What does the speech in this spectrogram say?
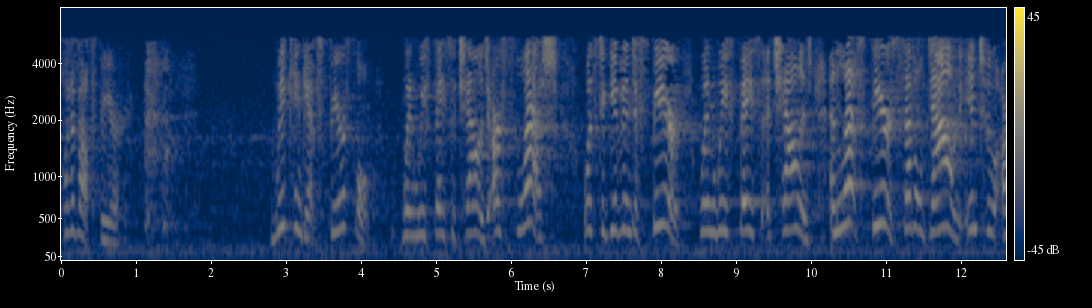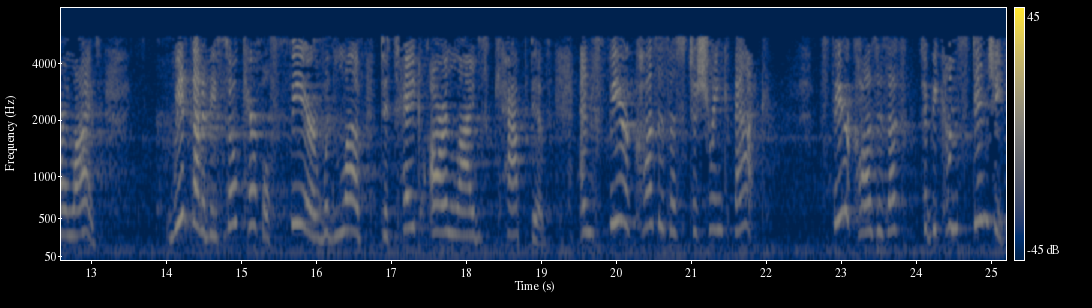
What about fear? We can get fearful when we face a challenge. Our flesh wants to give in to fear when we face a challenge and let fear settle down into our lives. We've got to be so careful. Fear would love to take our lives captive. And fear causes us to shrink back. Fear causes us to become stingy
